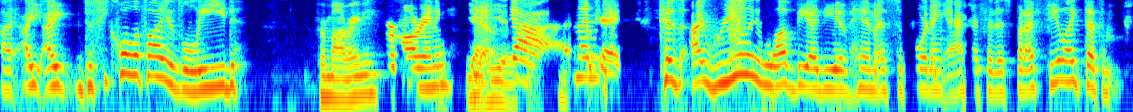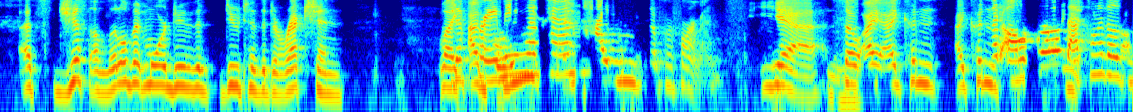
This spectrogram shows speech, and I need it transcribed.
I, I, I does he qualify as lead For Ma Rainey? for Ma Rainey? Yeah, Yeah. he is. Yeah. then- Okay. Because I really love the idea of him as supporting actor for this, but I feel like that's that's just a little bit more due to the due to the direction. Like the framing believe of him heightens the performance. Yeah. So hmm. I, I couldn't I couldn't But also, that's one of those uh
